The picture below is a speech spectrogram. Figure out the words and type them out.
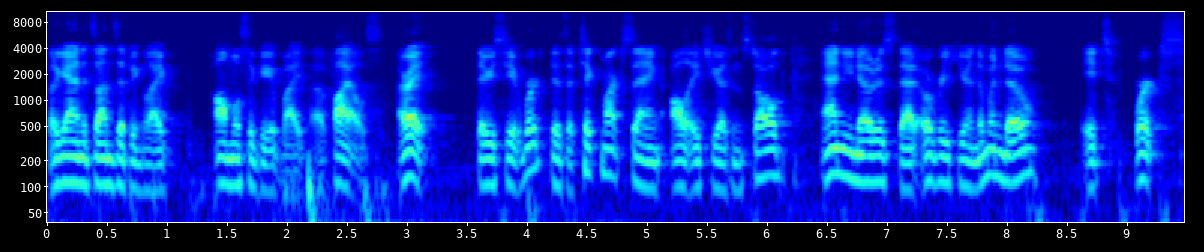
but again, it's unzipping like almost a gigabyte of files. All right, there you see it work. There's a tick mark saying all HDRs installed, and you notice that over here in the window, it works.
